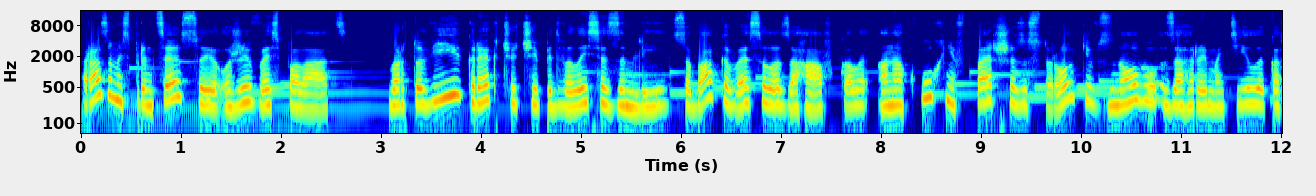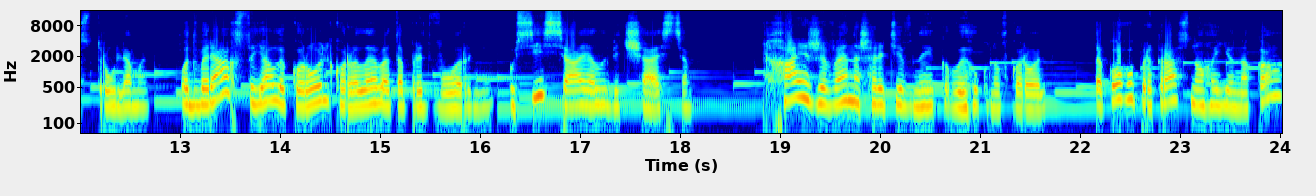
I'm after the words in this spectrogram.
Разом із принцесою ожив весь палац. Вартові, крекчучи, підвелися з землі, собаки весело загавкали, а на кухні вперше за сто років знову загримотіли каструлями. У дверях стояли король, королева та придворні. Усі сяяли від щастя. Хай живе наш рятівник. вигукнув король. Такого прекрасного юнака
